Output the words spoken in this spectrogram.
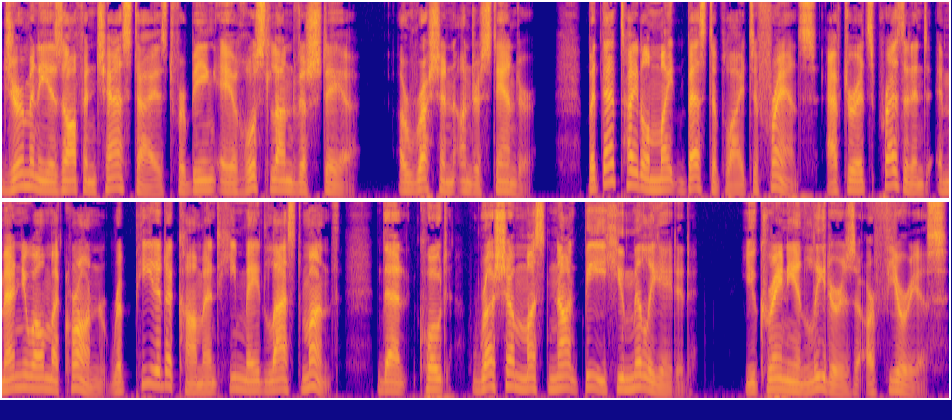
Germany is often chastised for being a Russlandversteher, a Russian understander. But that title might best apply to France after its president Emmanuel Macron repeated a comment he made last month that, quote, Russia must not be humiliated, Ukrainian leaders are furious.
